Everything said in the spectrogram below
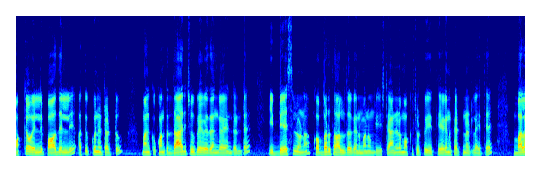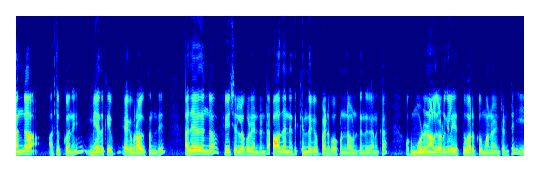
మొక్క వెళ్ళి పాదెళ్ళి అతుక్కునేటట్టు మనకు కొంత దారి చూపే విధంగా ఏంటంటే ఈ బేస్లోన కొబ్బరి తాళ్ళతో కానీ మనం ఈ స్టాండర్డ్ మొక్క చుట్టూ ఈ తీగను కట్టినట్లయితే బలంగా అతుక్కొని మీదకి ఎగబ్రాగుతుంది. అదేవిధంగా ఫ్యూచర్లో కూడా ఏంటంటే పాద అనేది కిందకి పడిపోకుండా ఉంటుంది కనుక ఒక మూడు నాలుగు అడుగుల ఎత్తు వరకు మనం ఏంటంటే ఈ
